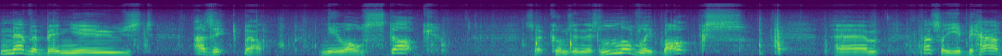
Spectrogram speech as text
Never been used. As it, well, new old stock. So it comes in this lovely box. Um, actually you'd be hard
